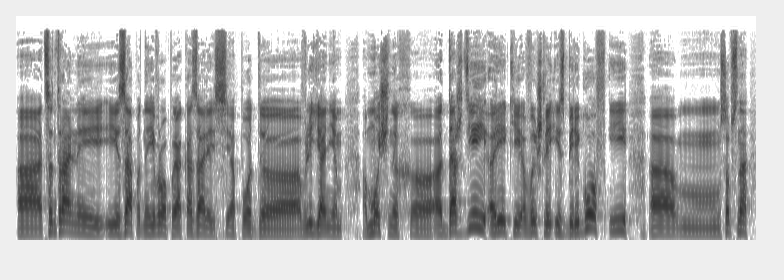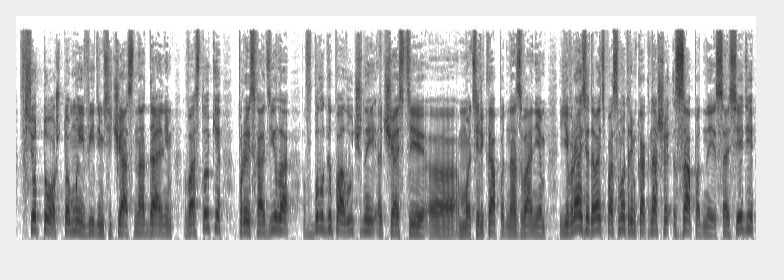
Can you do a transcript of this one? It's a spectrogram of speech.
Центральной и Западной Европы оказались под влиянием мощных дождей, реки вышли из берегов, и, а, собственно, все то, что мы видим сейчас на Дальнем Востоке, происходило в благополучной части а, материка под названием Евразия. Давайте посмотрим, как наши западные соседи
